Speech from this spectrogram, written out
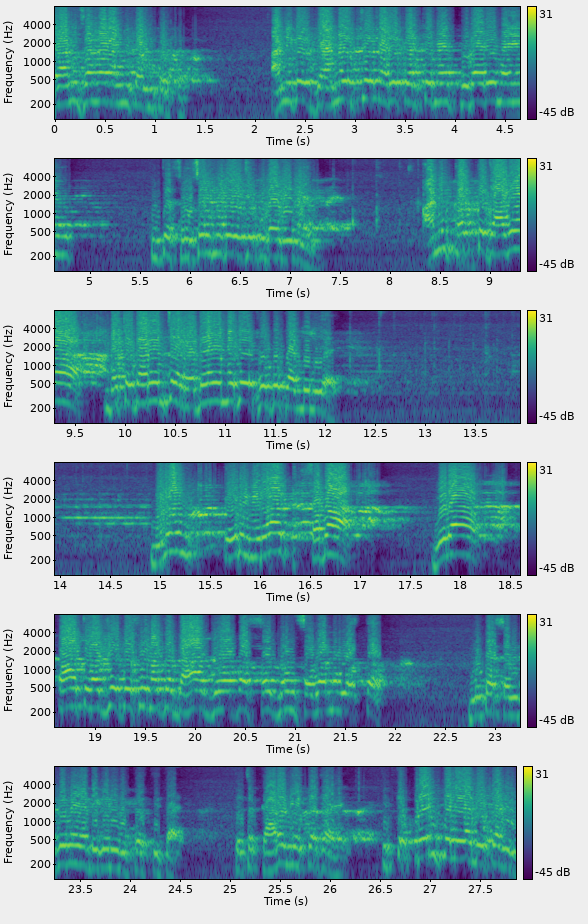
या अनुषंगाने आम्ही काम करतो. आम्ही काही बॅनरचे कार्यकर्ते नाही पुढारी नाही तुमच्या सोशल मीडियाचे पुढारी नाही. आम्ही फक्त जागा मतदारांच्या हृदयामध्ये फोटो काढलेली आहे. म्हणून एवढी विराट सभा गेल्या पाच वाजेपासून आता दहा जवळपास नऊ सव्वा नऊ वाजता मोठ्या संख्येने या ठिकाणी उपस्थित आहे. त्याचं कारण एकच आहे. इतकं प्रेम केलं या लोकांनी.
